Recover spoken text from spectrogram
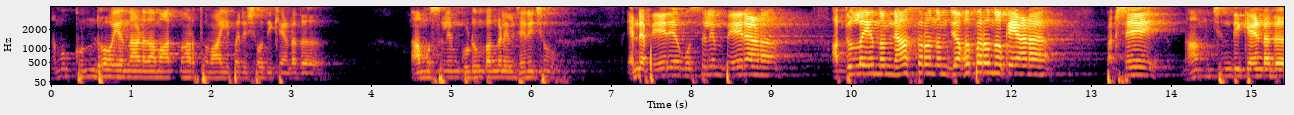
നമുക്കുണ്ടോ എന്നാണ് നാം ആത്മാർത്ഥമായി പരിശോധിക്കേണ്ടത്. ആ മുസ്ലിം കുടുംബങ്ങളിൽ ജനിച്ചു. എന്റെ പേര് മുസ്ലിം പേരാണ്. അബ്ദുള്ള എന്നും നാസർ എന്നും ജഹഫർ എന്നൊക്കെയാണ് പക്ഷേ നാം ചിന്തിക്കേണ്ടത്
